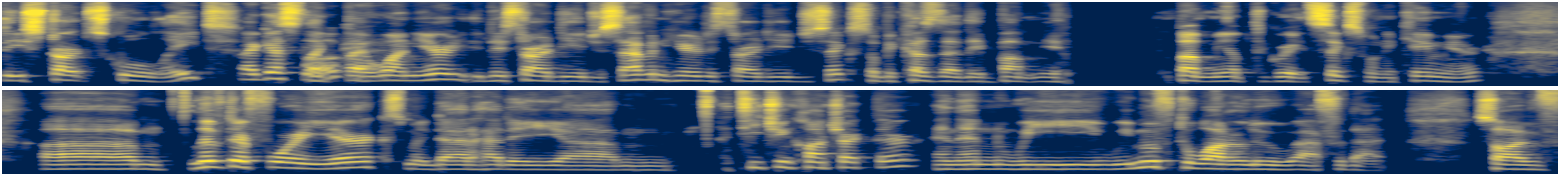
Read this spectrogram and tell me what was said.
they start school late. I guess like okay. by one year they start at the age of seven. Here they start at the age of six. So because that they bumped me bumped me up to grade six when I came here. Um, lived there for a year because my dad had a, um, a teaching contract there, and then we we moved to Waterloo after that. So I've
